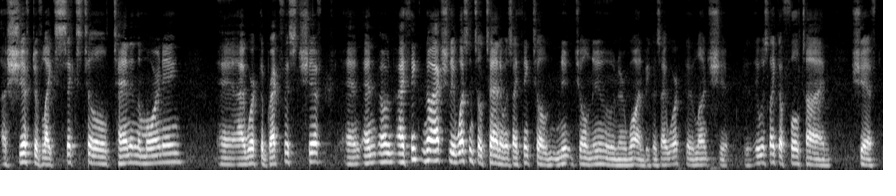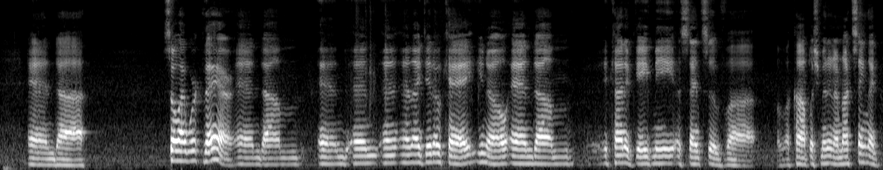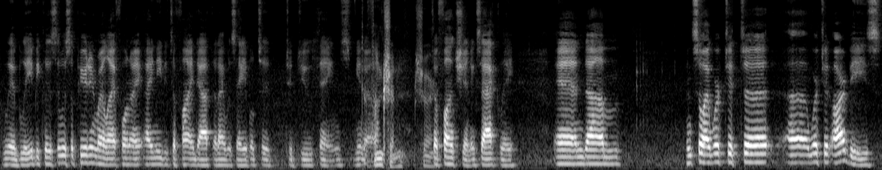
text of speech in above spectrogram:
a shift of like six till ten in the morning, and I worked the breakfast shift. And and oh, I think no, actually, it wasn't till ten. It was I think till noon, till noon or one because I worked the lunch shift. It was like a full time shift and uh, so I worked there, and um, and, and and and I did okay, you know, and um, it kind of gave me a sense of, uh, of accomplishment. And I'm not saying that glibly because there was a period in my life when I, I needed to find out that I was able to to do things, you know. to know, function, sure, to function exactly, and um, and so I worked at uh, uh, worked at Arby's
